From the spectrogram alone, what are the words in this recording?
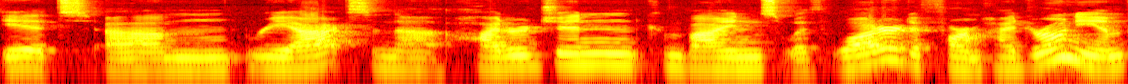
it um, reacts and the hydrogen combines with water to form hydronium,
